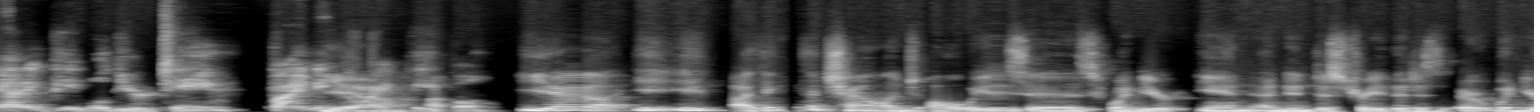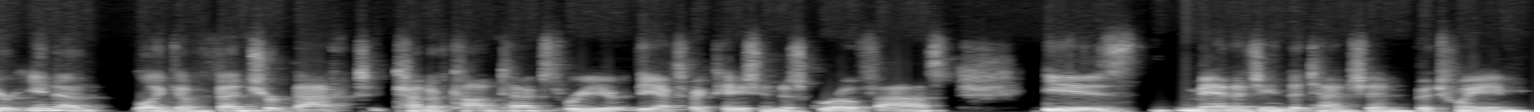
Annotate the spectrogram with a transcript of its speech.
adding people to your team, finding yeah, the right people? yeah, it, it, I think the challenge always is when you're in an industry that is, or when you're in a like a venture-backed kind of context where you're, the expectation is grow fast, is managing the tension between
